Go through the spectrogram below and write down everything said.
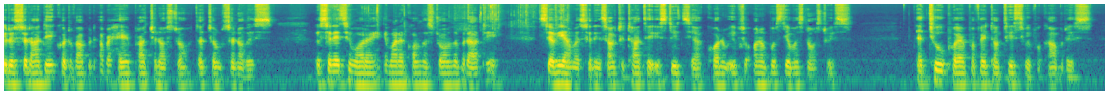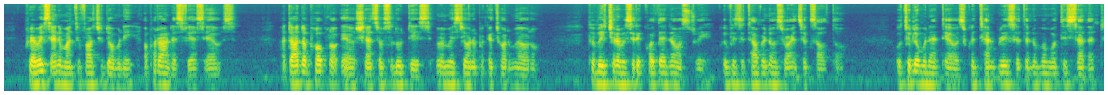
iuris serandi quod vapid Abraham pace nostro, datum se nobis. Usine timore, emane com nostrum liberati, serviamus in sanctitate justitia, quorum ipso onibus Dievus nostris. Et tu, puer profeta altissimi vocabris, brevis animante face Domini, operandes fias eos. Ad popolo eos scienza salutis, remissione peccatorum eorum, per vicere misericordia nostri, qui visitavi nos orens exalto, ut illuminat eos quintembris et nova mortis sedent,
